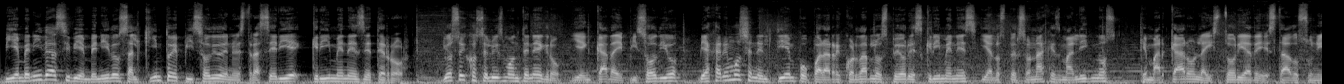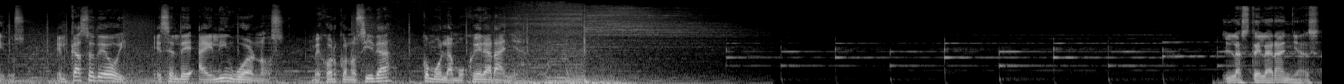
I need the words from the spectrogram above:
Bienvenidas y bienvenidos al quinto episodio de nuestra serie Crímenes de Terror. Yo soy José Luis Montenegro y en cada episodio viajaremos en el tiempo para recordar los peores crímenes y a los personajes malignos que marcaron la historia de Estados Unidos. El caso de hoy es el de Eileen Wuornos, mejor conocida como la Mujer Araña. Las telarañas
